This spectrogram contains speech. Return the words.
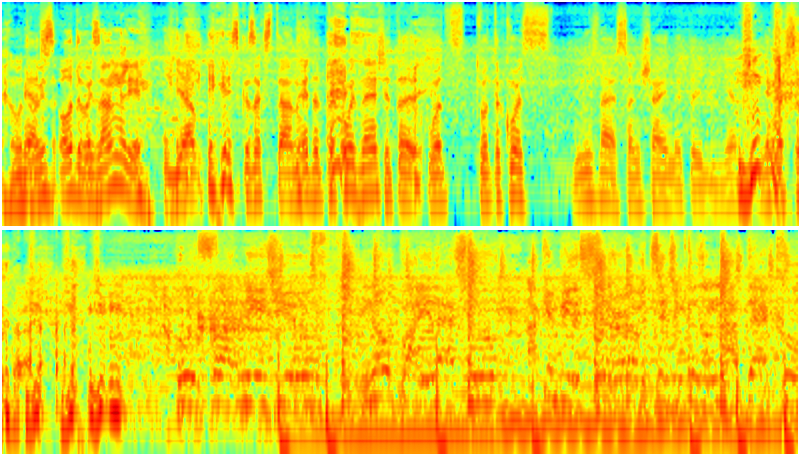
Одовый из, Англии, Яп. из Казахстана. Это такой, знаешь, это вот, вот такой, не знаю, sunshine это или нет. Мне кажется, да. Who the fuck needs you? Nobody, that's who. I can be the center of attention cause I'm not that cool.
